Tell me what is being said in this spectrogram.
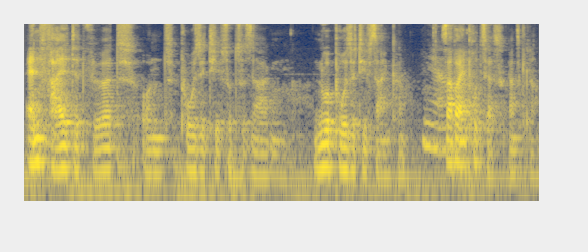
entfaltet wird und positiv sozusagen nur positiv sein kann. Ja. Ist aber ein Prozess, ganz klar.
